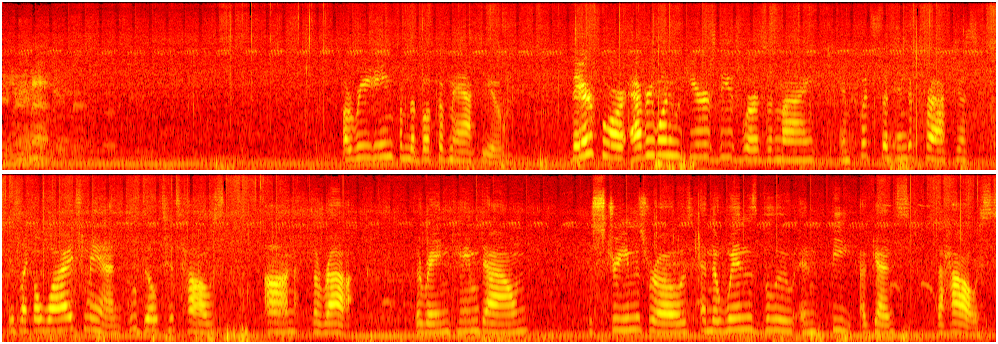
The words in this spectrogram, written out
Amen. Amen. A reading from the book of Matthew. Therefore, everyone who hears these words of mine and puts them into practice is like a wise man who built his house on the rock. The rain came down, the streams rose, and the winds blew and beat against the house.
